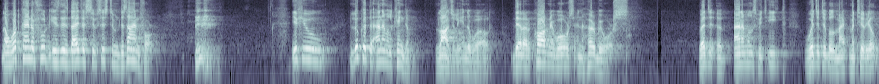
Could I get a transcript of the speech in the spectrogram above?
Now, what kind of food is this digestive system designed for? if you look at the animal kingdom, largely in the world, there are carnivores and herbivores. Veg uh, animals which eat vegetable ma material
